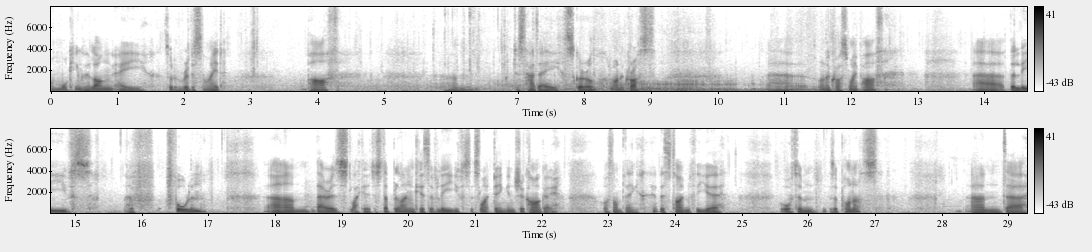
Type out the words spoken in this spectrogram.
I'm walking along a sort of riverside path um, just had a squirrel run across, uh, run across my path. Uh, the leaves have fallen. Um, there is like a, just a blanket of leaves. It's like being in Chicago or something at this time of the year. Autumn is upon us, and uh,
